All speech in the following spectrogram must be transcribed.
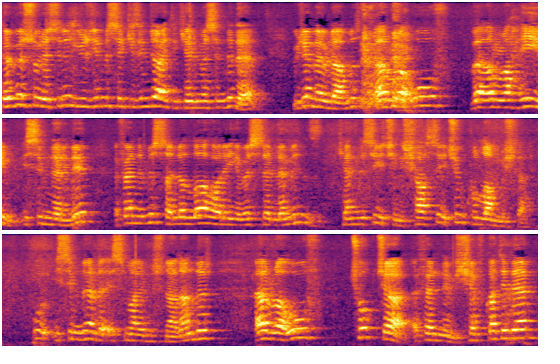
Tevbe suresinin 128. ayeti kerimesinde de Yüce Mevlamız Er-Rauf ve Er-Rahim isimlerini Efendimiz sallallahu aleyhi ve sellemin kendisi için, şahsı için kullanmışlar. Bu isimler de Esma-i Hüsna'dandır. Er-Rauf çokça efendim şefkat eden,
